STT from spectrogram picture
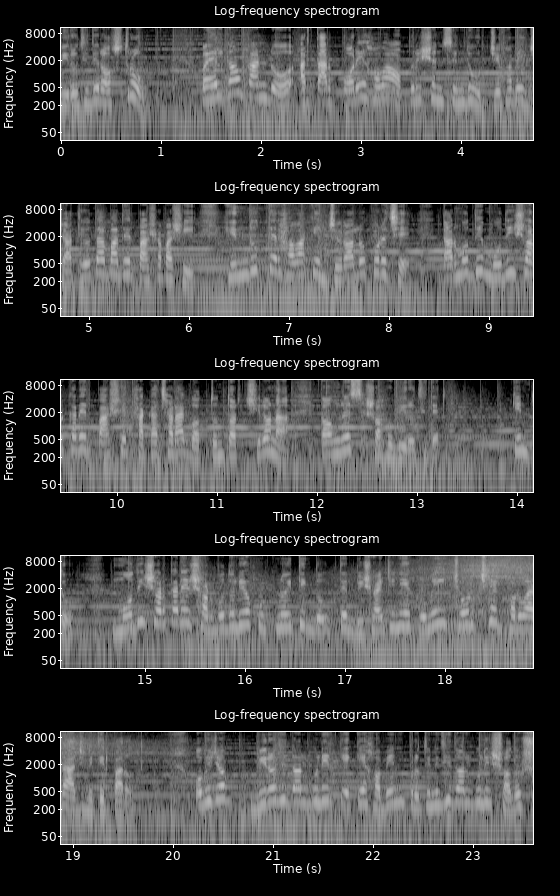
বিরোধীদের অস্ত্র। পহেলগাঁও কাণ্ড আর তারপরে হওয়া অপারেশন সিন্দুর যেভাবে জাতীয়তাবাদের পাশাপাশি হিন্দুত্বের হাওয়াকে জোরালো করেছে, তার মধ্যে মোদী সরকারের পাশে থাকা ছাড়া গত্যন্তর ছিল না কংগ্রেস সহ বিরোধীদের। কিন্তু মোদী সরকারের সর্বদলীয় কূটনৈতিক দৌত্যের বিষয়টি নিয়ে ক্রমেই চড়ছে ঘরোয়া রাজনীতির পারদ। অভিযোগ, বিরোধী দলগুলির কে কে হবেন, প্রতিনিধি দলগুলির সদস্য,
